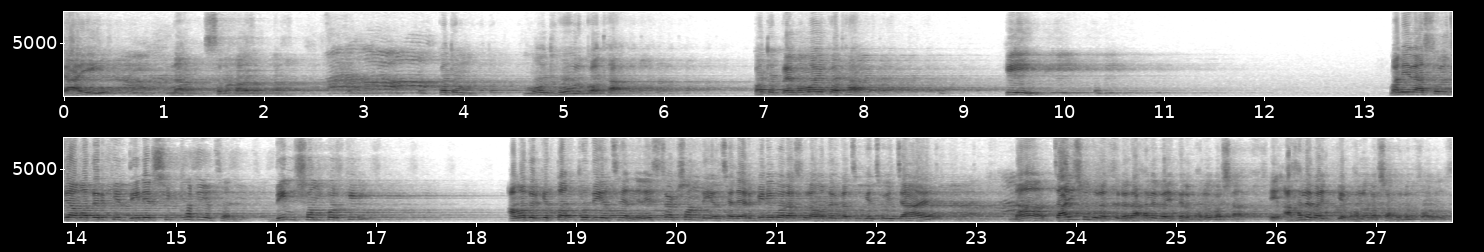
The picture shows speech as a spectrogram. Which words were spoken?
চাই না সুবহানাল্লাহ। কত মধুর কথা কত প্রেমময় কথা। কি? মানে রাসূল যে আমাদেরকে দিনের শিক্ষা দিয়েছেন দিন সম্পর্কে আমাদেরকে তথ্য দিয়েছেন ইনস্ট্রাকশন দিয়েছেন এর বিনিময় রাসূল আমাদের কাছে কিছুই চায় না চাই শুধু রাসূলের আহলে বাইতের ভালোবাসা। এই আহলে বাইতকে ভালোবাসা হলো ফরজ।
